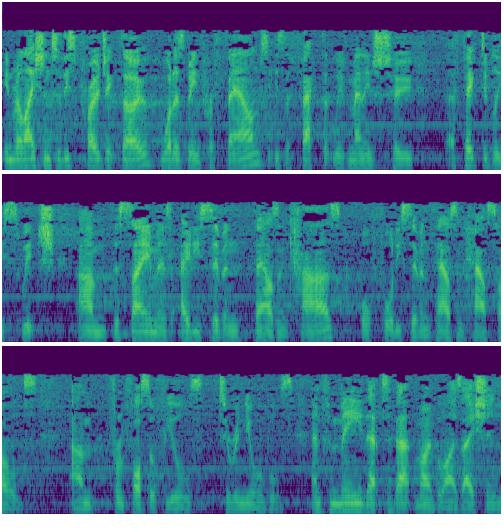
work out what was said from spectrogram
In relation to this project, though, what has been profound is the fact that we've managed to effectively switch um, the same as 87,000 cars or 47,000 households um, from fossil fuels to renewables. And for me, that's about mobilisation,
